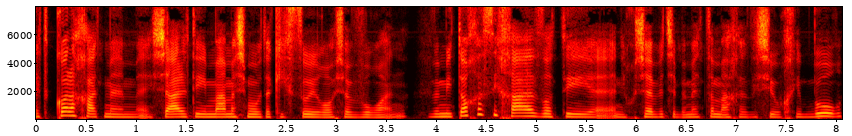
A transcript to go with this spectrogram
את כל אחת מהן uh, שאלתי מה משמעות הכיסוי ראש עבורן. ומתוך השיחה הזאת, uh, אני חושבת שבאמת צמח איזשהו חיבור.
